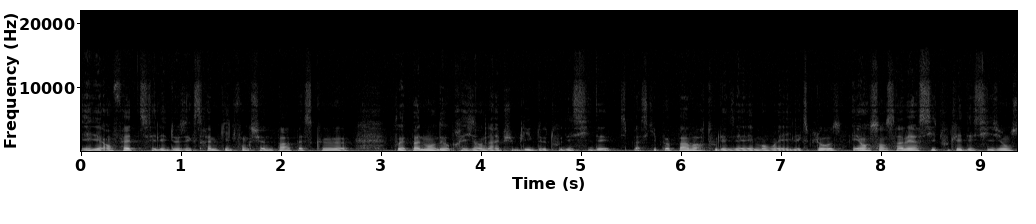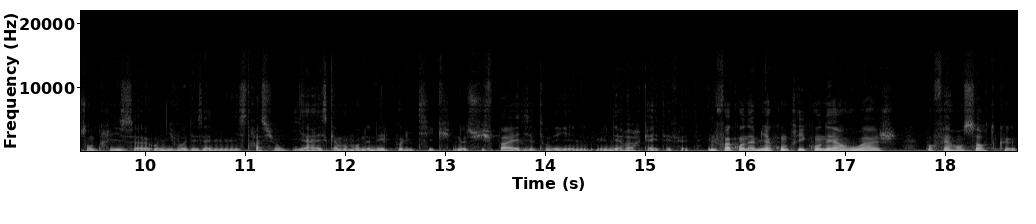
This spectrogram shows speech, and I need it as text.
Et en fait, c'est les deux extrêmes qui ne fonctionnent pas parce que euh, vous pouvez pas demander au président de la République de tout décider, c'est parce qu'il peut pas avoir tous les éléments et il explose. Et en sens inverse, si toutes les décisions sont prises euh, au niveau des administrations, il y a un risque qu'à un moment donné, le politique ne suive pas et dise attendez, il y a une, une erreur qui a été faite. Une fois qu'on a bien compris qu'on est un rouage pour faire en sorte que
